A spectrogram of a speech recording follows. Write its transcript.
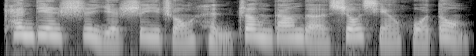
看电视也是一种很正当的休闲活动。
